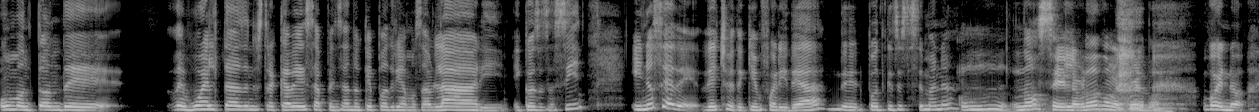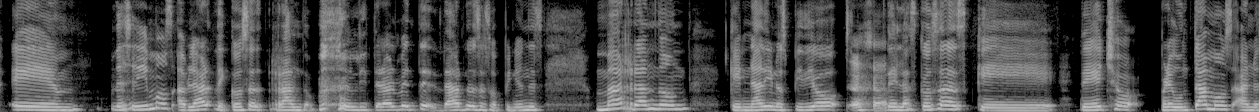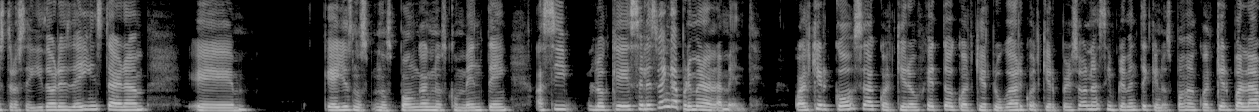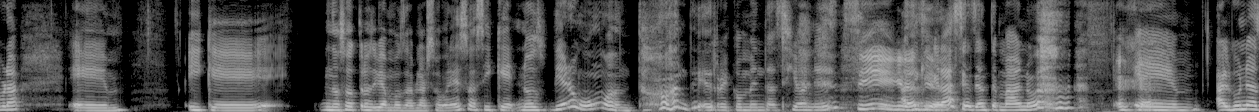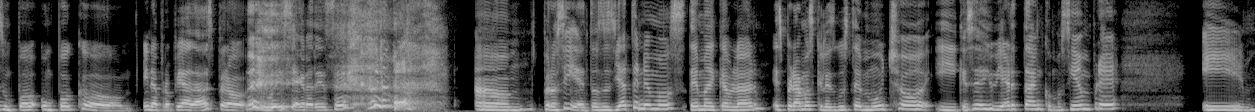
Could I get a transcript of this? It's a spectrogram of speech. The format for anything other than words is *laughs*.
un montón de, de vueltas en nuestra cabeza pensando qué podríamos hablar y, y cosas así. Y no sé, de, de, hecho, de quién fue la idea del podcast de esta semana. Mm, no sé, la verdad no me acuerdo. *laughs* bueno, eh, decidimos hablar de cosas random, *laughs* literalmente dar nuestras opiniones más random que nadie nos pidió, Ajá. de las cosas que de hecho preguntamos a nuestros seguidores de Instagram. Eh, que ellos nos, nos pongan, nos comenten, así lo que se les venga primero a la mente. Cualquier cosa, cualquier objeto, cualquier lugar, cualquier persona, simplemente que nos pongan cualquier palabra eh, y que nosotros íbamos a hablar sobre eso, así que nos dieron un montón de recomendaciones. *laughs* Sí, gracias. Así que gracias de antemano. Eh, algunas un, po un poco inapropiadas, pero se agradece. *laughs* Pero sí, entonces ya tenemos tema de qué hablar. Esperamos que les guste mucho y que se diviertan como siempre. Y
